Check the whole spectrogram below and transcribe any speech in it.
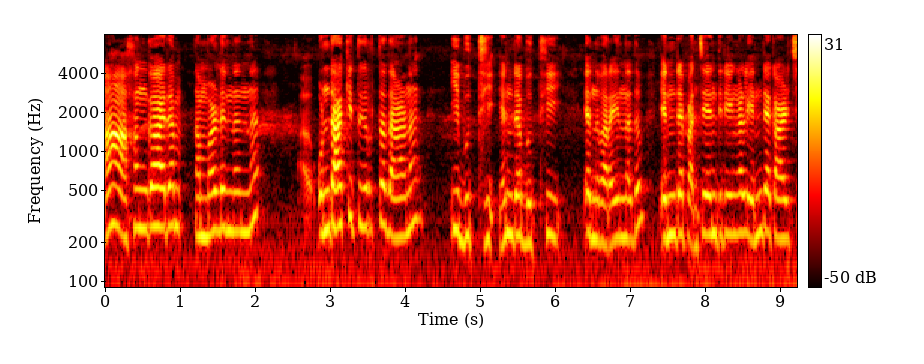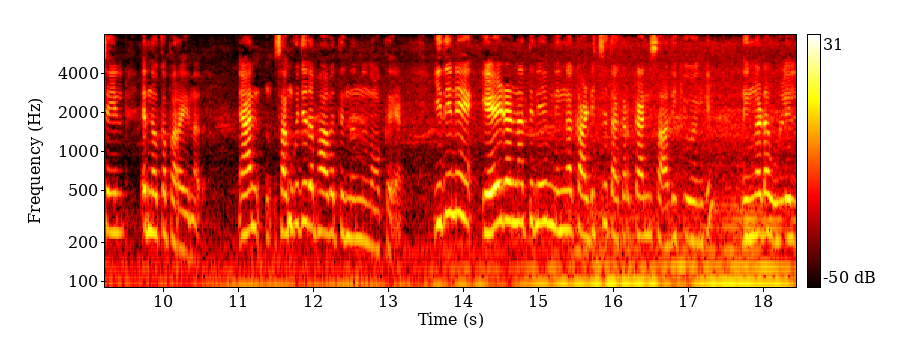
ആ അഹങ്കാരം നമ്മളിൽ നിന്ന് ഉണ്ടാക്കി തീർത്തതാണ് ഈ ബുദ്ധി എന്റെ ബുദ്ധി എന്ന് പറയുന്നതും എന്റെ പഞ്ചേന്ദ്രിയങ്ങൾ എന്റെ കാഴ്ചയിൽ എന്നൊക്കെ പറയുന്നത്. ഞാൻ സങ്കുചിത ഭാവത്തിൽ നിന്ന് നോക്കുകയാണ്. ഇതിനെ ഏഴെണ്ണത്തിനെയും നിങ്ങൾക്ക് അടിച്ചു തകർക്കാൻ സാധിക്കുമെങ്കിൽ നിങ്ങളുടെ ഉള്ളിൽ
